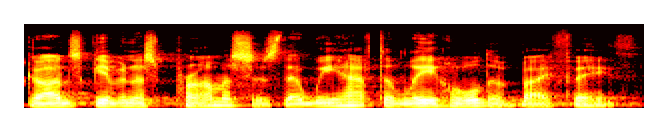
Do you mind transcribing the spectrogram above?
God's given us promises that we have to lay hold of by faith.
